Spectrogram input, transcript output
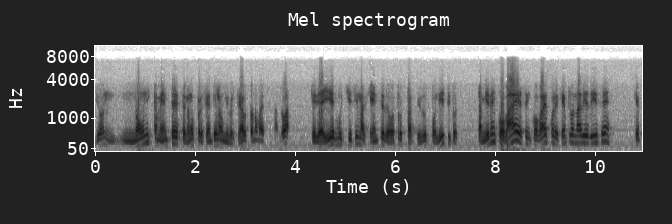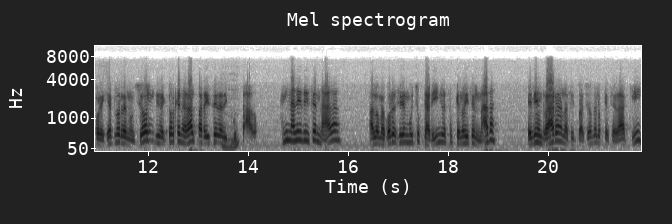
yo no únicamente tenemos presencia en la Universidad Autónoma de Sinaloa, que de ahí es muchísima gente de otros partidos políticos. También en Cobaes, en Cobaes, por ejemplo, nadie dice que, por ejemplo, renunció el director general para irse de diputado. Ahí nadie dice nada. A lo mejor reciben mucho cariño esos que no dicen nada. Es bien rara la situación de lo que se da aquí.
